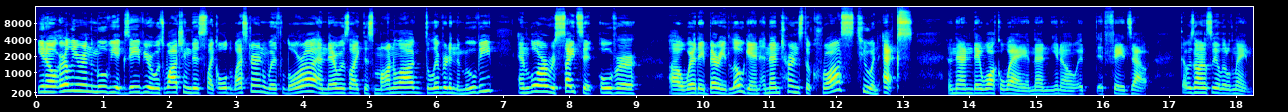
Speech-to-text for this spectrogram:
you know, earlier in the movie, Xavier was watching this like old western with Laura, and there was like this monologue delivered in the movie, and Laura recites it over uh, where they buried Logan, and then turns the cross to an X, and then they walk away, and then you know it it fades out. That was honestly a little lame.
